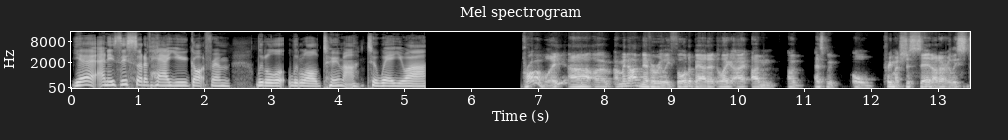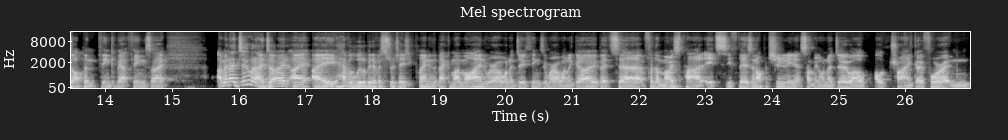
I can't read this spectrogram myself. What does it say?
yeah? And is this sort of how you got from little little old Tooma to where you are? Probably. Uh, I, I mean, I've never really thought about it. Like I, I'm, I, as we all pretty much just said, I don't really stop and think about things. I, I mean, I do and I don't. I, I have a little bit of a strategic plan in the back of my mind where I want to do things and where I want to go. But uh, for the most part, it's if there's an opportunity and it's something I want to do, I'll, I'll try and go for it. And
